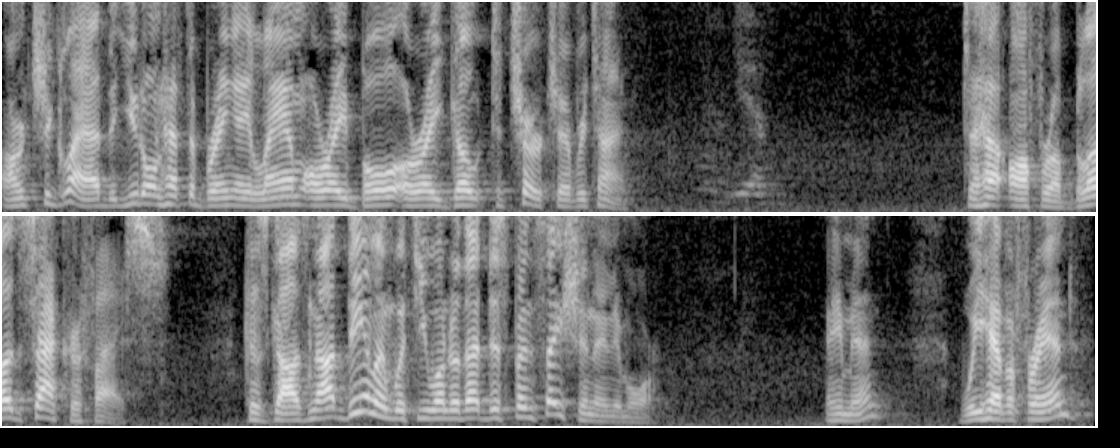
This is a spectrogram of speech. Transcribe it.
aren't you glad that you don't have to bring a lamb or a bull or a goat to church every time Yeah. to ha- offer a blood sacrifice? Because God's not dealing with you under that dispensation anymore. Amen. We have a friend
